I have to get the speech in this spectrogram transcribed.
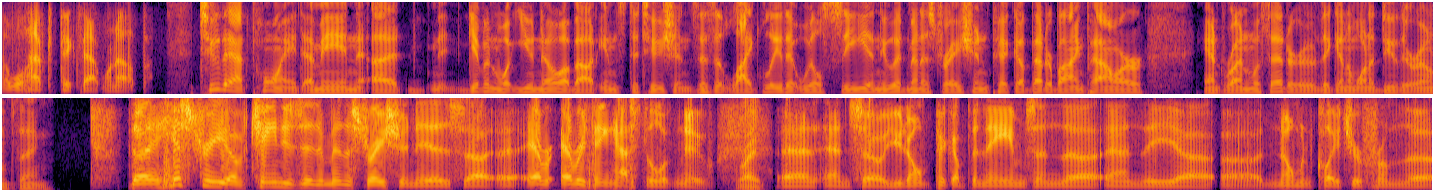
uh, we'll have to pick that one up. To that point, I mean, uh, given what you know about institutions, is it likely that we'll see a new administration pick up better buying power and run with it, or are they going to want to do their own thing? The history of changes in administration is uh, every, everything has to look new, right? And and so you don't pick up the names and the and the uh, uh, nomenclature from the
